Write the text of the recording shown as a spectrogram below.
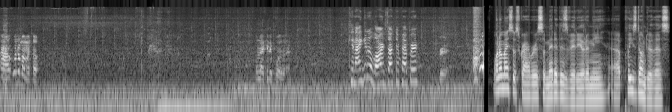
Ah, un momento. Hola, ¿qué le puedo dar? Can I get a large Dr. Pepper? One of my subscribers submitted this video to me. Uh, please don't do this.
